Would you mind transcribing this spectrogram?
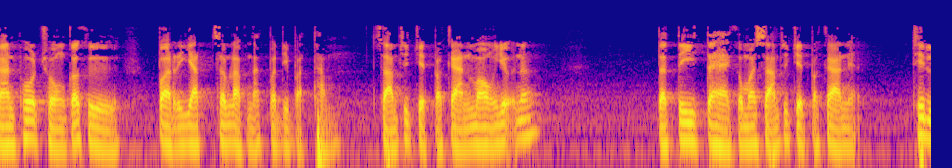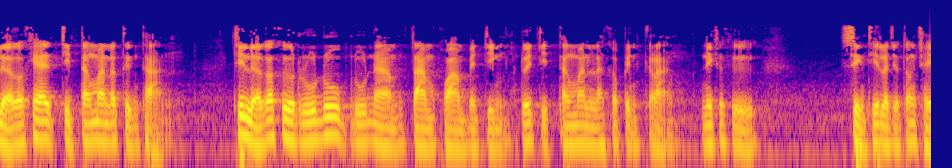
งานโพชฌงก็คือ ปริยัติสำหรับนักปฏิบัติธรรมสามสิบเจ็ดประการมองเยอะนะ แต่ตีแตกออกมาสามสิบเจ็ดประการเนี่ย ที่เหลือก็แค่จิตตั้งมั่นแล้วถึงฐาน ที่เหลือก็คือรู้รูปรู้นามตามความเป็นจริง ด้วยจิตตั้งมั่นแล้วก็เป็นกลาง นี่ก็คือสิ่งที่เราจะต้องใช้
